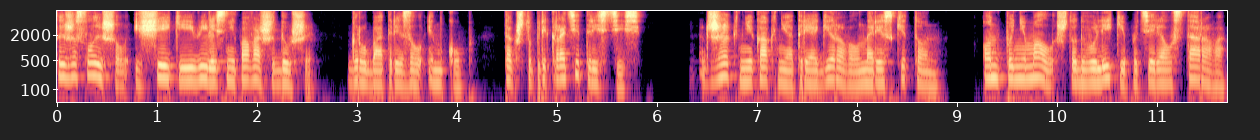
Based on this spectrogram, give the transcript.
«Ты же слышал, ищейки явились не по вашей душе», — грубо отрезал Инкуб. «Так что прекрати трястись». Джек никак не отреагировал на резкий тон. Он понимал, что Двуликий потерял старого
